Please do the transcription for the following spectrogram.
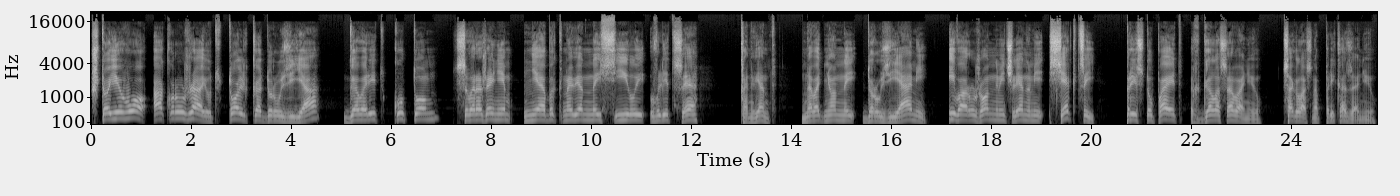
Что его окружают только друзья, говорит Кутон с выражением необыкновенной силы в лице. Конвент, наводненный друзьями и вооруженными членами секций, приступает к голосованию согласно приказанию.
